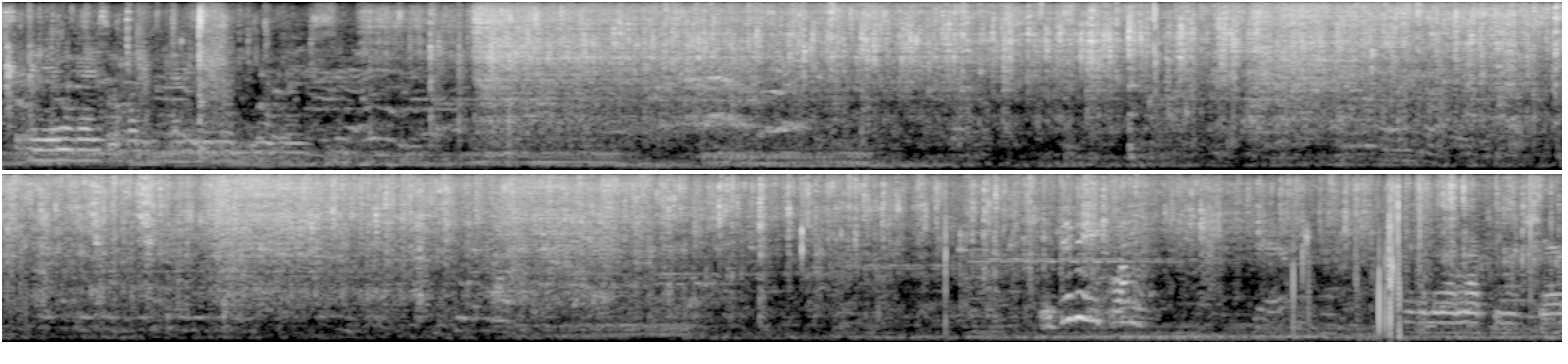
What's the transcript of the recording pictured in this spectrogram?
So, ayan guys, ubalik ka rin natin guys. Ito rin, ikaw. Tignan na natin siya.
